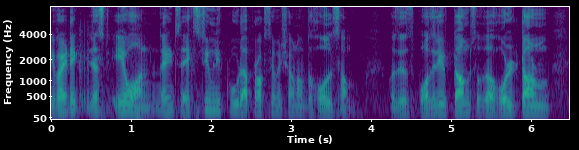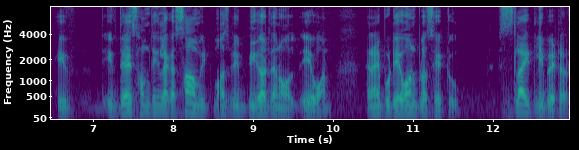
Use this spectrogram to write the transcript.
If I take just A1, then it is extremely crude approximation of the whole sum, because there is positive term. So, the whole term if, if there is something like a sum, it must be bigger than all A1 then I put A1 plus A2 slightly better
